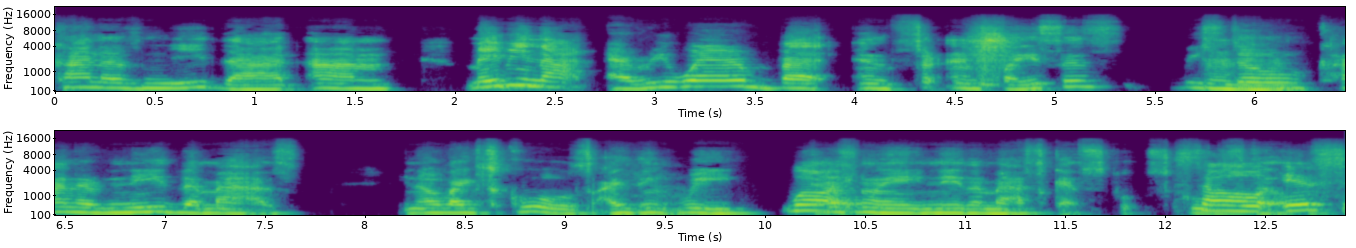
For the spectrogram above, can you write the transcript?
kind of need that. Um, maybe not everywhere, but in certain places, we Mm-hmm. still kind of need the mask. You know, like schools. I think we well, definitely need a mask at school. so still. it's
